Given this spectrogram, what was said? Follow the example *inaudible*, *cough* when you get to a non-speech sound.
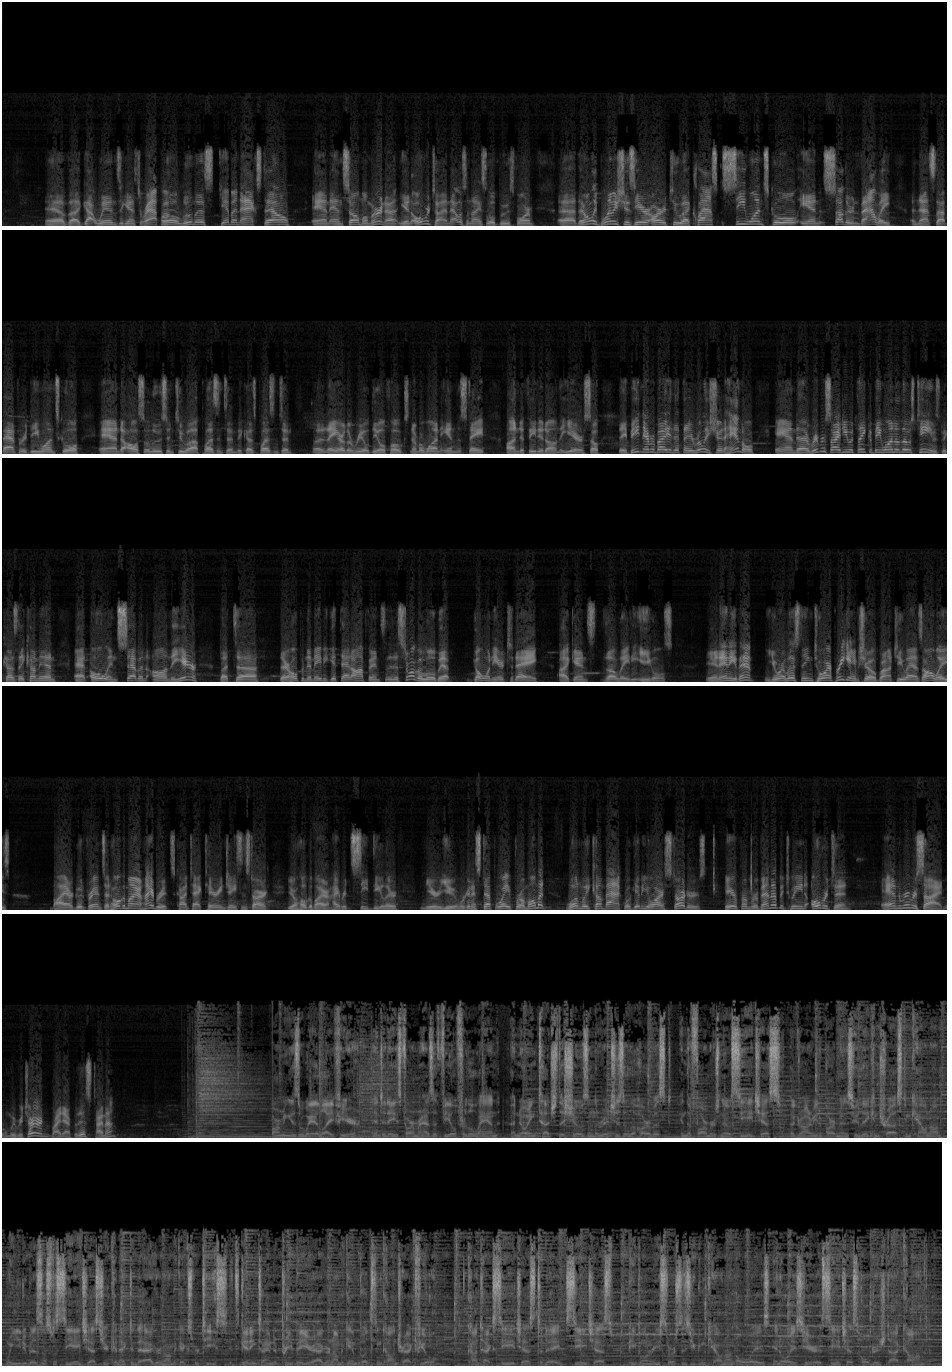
have uh, got wins against Arapahoe, Loomis, Gibbon, Axtell, and Anselmo Merna in overtime. That was a nice little boost for them. Uh, their only blemishes here are to a Class C1 school in Southern Valley, and that's not bad for a D1 school. And also losing to uh, Pleasanton because Pleasanton, uh, they are the real deal, folks. Number one in the state, undefeated on the year. So they've beaten everybody that they really should handle. And uh, Riverside, you would think, would be one of those teams because they come in at 0 and 7 on the year. But uh, they're hoping to maybe get that offense that has struggled a little bit going here today against the Lady Eagles. In any event, you are listening to our pregame show brought to you, as always, by our good friends at Hoegemeyer Hybrids. Contact Terry and Jason Stark, your Hoegemeyer Hybrid seed dealer near you. We're going to step away for a moment. When we come back, we'll give you our starters here from Ravenna between Overton and Riverside when we return right after this timeout. Farming is a way of life here, and today's farmer has a feel for the land, a knowing touch that shows in the riches of the harvest, and the farmers know CHS Agronomy Department is who they can trust and count on. When you do business with CHS, you're connected to agronomic expertise. It's getting time to prepay your agronomic inputs and contract fuel. Contact CHS today. CHS, people and resources you can count on always, and always here at chsholdridge.com.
